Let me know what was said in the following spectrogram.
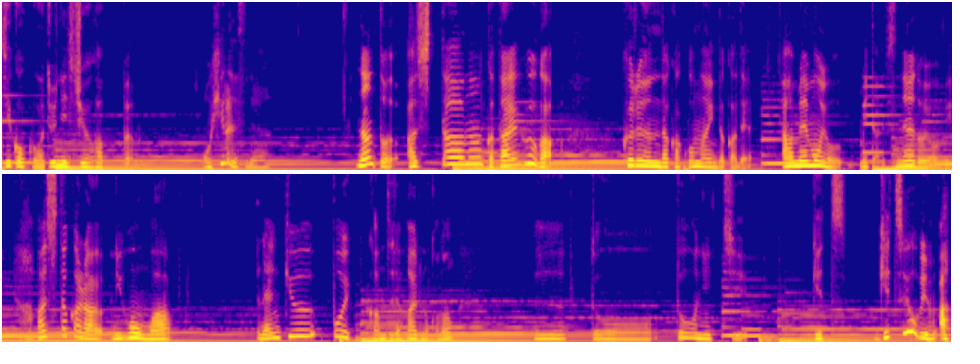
時刻は12時18分。お昼ですね。なんと明日なんか台風が来るんだか来ないんだかで雨模様みたいですね土曜日。明日から日本は連休っぽい感じで入るのかな？えー、っと日月。月曜日もあ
